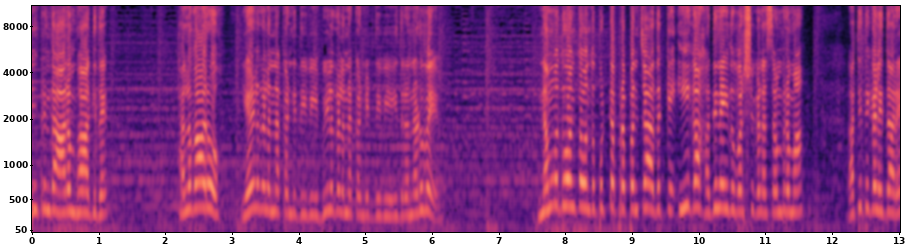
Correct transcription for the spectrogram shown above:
ಎಂಟರಿಂದ ಆರಂಭ ಆಗಿದೆ. ಹಲವಾರು ಏಳುಗಳನ್ನ ಕಂಡಿದ್ದೀವಿ, ಬೀಳುಗಳನ್ನ ಕಂಡಿದ್ದೀವಿ. ಇದರ ನಡುವೆ ನಮ್ಮದು ಅಂತ ಒಂದು ಪುಟ್ಟ ಪ್ರಪಂಚ, ಅದಕ್ಕೆ ಈಗ ಹದಿನೈದು ವರ್ಷಗಳ ಸಂಭ್ರಮ. ಅತಿಥಿಗಳಿದ್ದಾರೆ.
